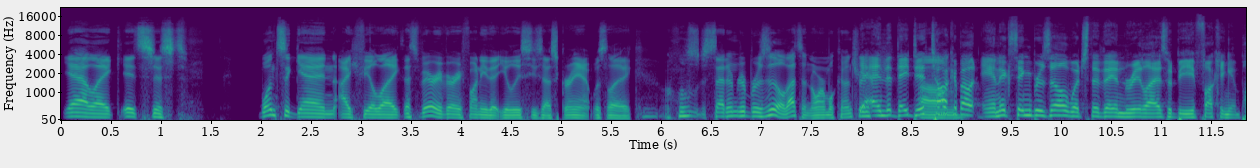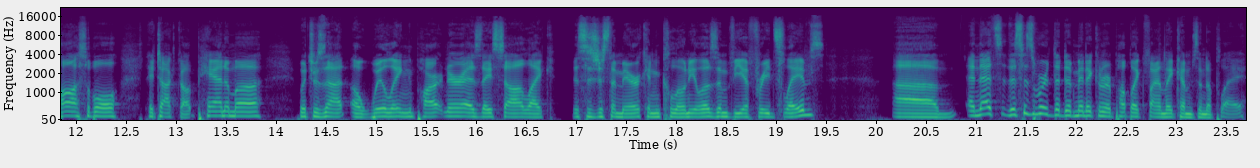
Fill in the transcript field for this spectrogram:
Yeah, like it's just once again, I feel like that's very, very funny that Ulysses S. Grant was like, "We'll just send him to Brazil. That's a normal country." Yeah, and they did um, talk about annexing Brazil, which they then realized would be fucking impossible. They talked about Panama, which was not a willing partner, as they saw like this is just American colonialism via freed slaves. Um, and that's this is where the Dominican Republic finally comes into play.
